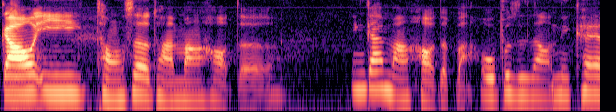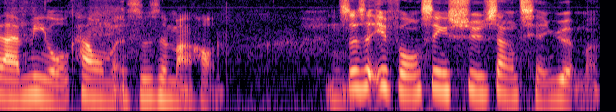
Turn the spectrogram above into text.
高一同社团蛮好的，应该蛮好的吧？我不知道，你可以来密我看我们是不是蛮好的。嗯这是一封信续上前缘吗？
